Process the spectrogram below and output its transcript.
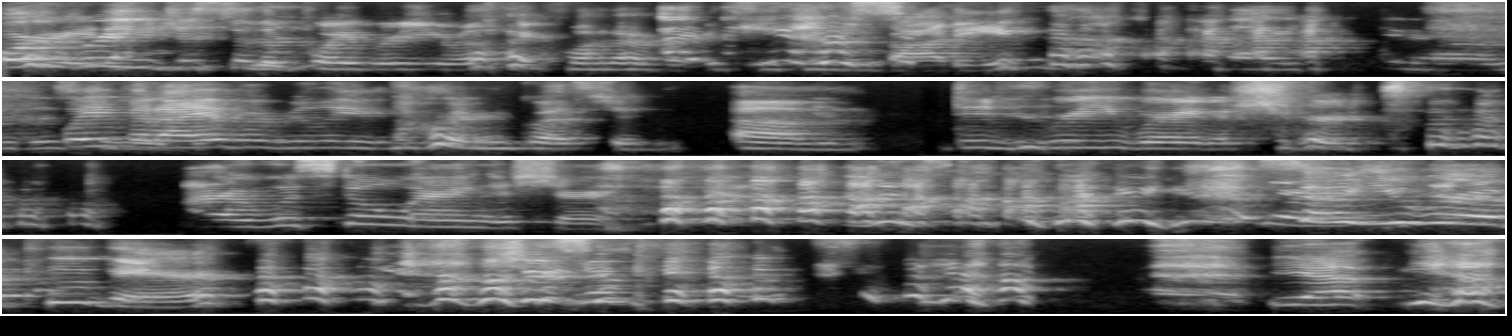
or were you just to the point where you were like, whatever, it's a human body? like, you know, Wait, but I have a really important question. Um, did were you wearing a shirt? I was still wearing a shirt. so you were a Pooh Bear, shirt and pants. Yeah. Yep, yeah.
